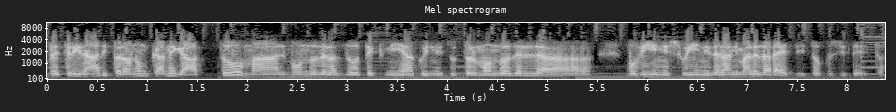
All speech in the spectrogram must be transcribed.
veterinari però non cane gatto ma il mondo della zootecnia quindi tutto il mondo del uh, bovini, suini, dell'animale da reddito cosiddetto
